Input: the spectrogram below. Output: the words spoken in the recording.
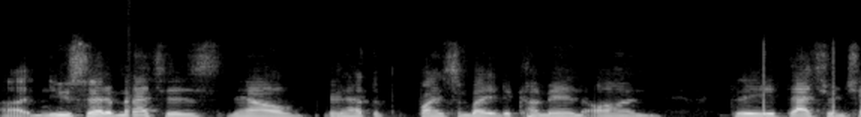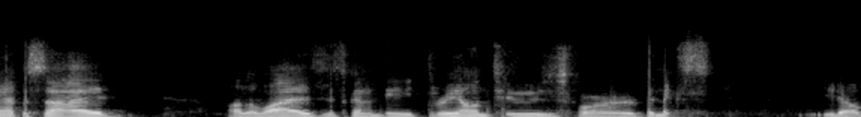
uh, new set of matches. Now we're gonna have to find somebody to come in on the Thatcher and Ciampa side. Otherwise, it's going to be three on twos for the next, you know,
